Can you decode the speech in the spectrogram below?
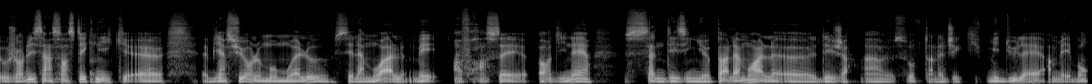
aujourd'hui, c'est un sens technique. Euh, bien sûr, le mot moelleux, c'est la moelle, mais en français ordinaire, ça ne désigne pas la moelle euh, déjà, hein, sauf dans l'adjectif médulaire. Mais bon,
